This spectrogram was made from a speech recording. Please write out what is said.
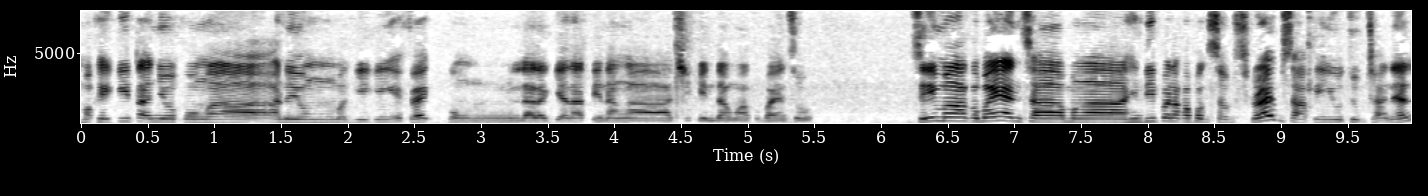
makikita nyo kung ah, ano yung magiging effect kung lalagyan natin ng ah, chicken dung mga kabayan so Sige mga kabayan, sa mga hindi pa nakapag-subscribe sa aking YouTube channel,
